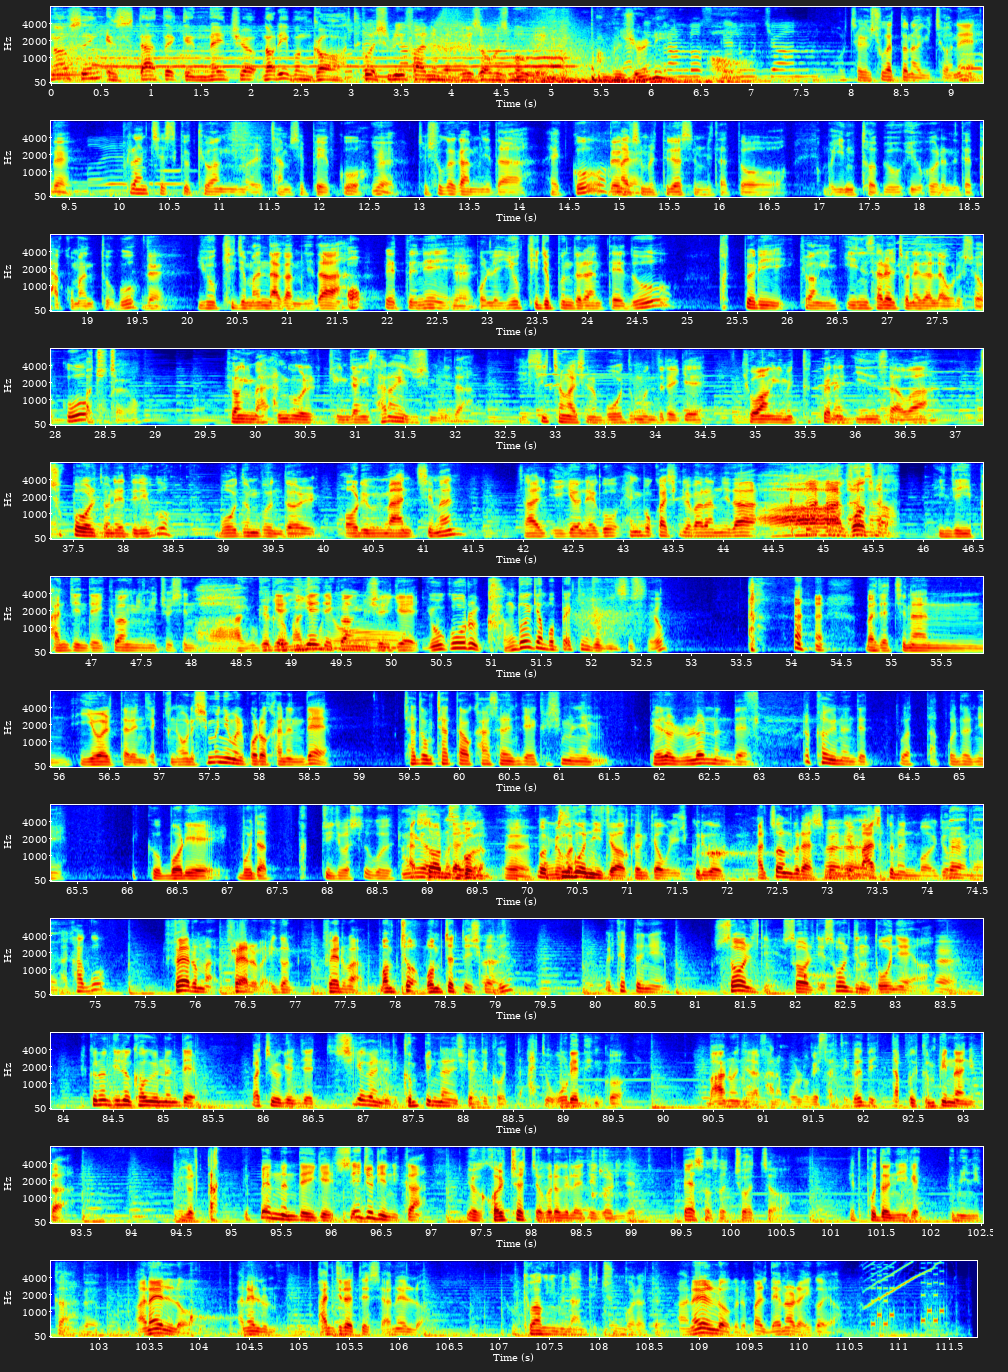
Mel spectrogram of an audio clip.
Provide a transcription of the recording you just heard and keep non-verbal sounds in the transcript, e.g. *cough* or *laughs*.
Nothing is static in nature, not even God. Question refinement is always moving. On the journey, 제가 휴가 떠나기 전에 네. 프란체스코 교황님을 잠시 뵙고 예. 저 휴가 갑니다 했고 네네. 말씀을 드렸습니다. 또 뭐 인터뷰 이거 그랬는데 다 그만두고 네. 유퀴즈만 나갑니다. 어? 그랬더니 네. 원래 유퀴즈 분들한테도 특별히 교황님 인사를 전해달라고 그러셨고 아 진짜요? 교황님이 한국을 굉장히 사랑해 주십니다. 이 시청하시는 모든 분들에게 교황님의 특별한 인사와 축복을 전해드리고 모든 분들 어려움이 많지만 잘 이겨내고 행복하시길 바랍니다. 아 고맙습니다. *laughs* 이제 이 반지인데 교황님이 주신 아 이게- 그 이게 반지군요. 이제 교황님 주신 이게- 요거를 강도에게 한번 뺏긴 적이 있으세요? *laughs* 맞아 지난 2월 달에 이제 오늘 신부님을 보러 가는데 자동차 타고 가서 이제 그 신부님 배를 눌렀는데 이렇게 하고 있는데 누가 딱 보더니 그 머리에 모자 탁 뒤집어 쓰고 아, 선글라스 두건, 예, 뭐 복면 두건이죠 그러니까 우리 그리고 아 선글라스 고 네, 이제 네. 마스크는 뭐좀 네, 네. 하고 페르마 페르마 이건 페르마 멈춰 멈춰 뜻이거든요 이렇게 했더니 솔디 솔디 솔디는 돈이에요 네. 그런데 이렇게 하고 있는데 마치 여기 이제 시계가 있는데 금빛 나는 시계인데 그거 아주 오래된 거 만 원이나 하나 모르겠었지. 근데 딱그 금빛 나니까 이걸 딱 뺐는데 이게 쇠 줄이니까 여기 걸쳤죠. 그러길래 이제 그걸 이제 뺏어서 주었죠. 보더니 이게 금이니까 네. 아넬로 아넬로는 반지라 뜻이 아넬로 그 교황님이 나한테 준 거라더니 아넬로 그래 빨리 내놔라 이거야.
